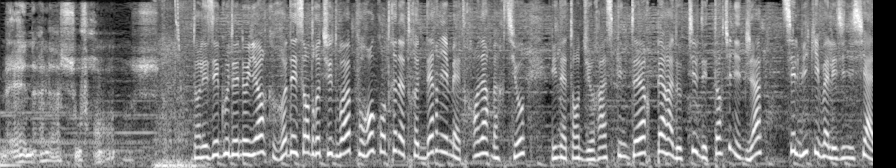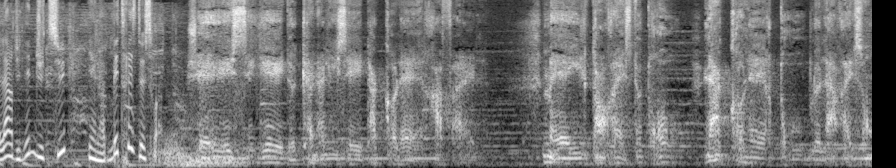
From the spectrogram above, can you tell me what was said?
mène à la souffrance. Dans les égouts de New York, redescendre tu dois pour rencontrer notre dernier maître en arts martiaux, l'inattendu Ras Splinter, père adoptif des Tortues Ninja. C'est lui qui va les initier à l'art du ninjutsu et à la maîtrise de soi. J'ai essayé de canaliser ta colère, Raphaël. Mais il t'en reste trop. La colère trouble la raison.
